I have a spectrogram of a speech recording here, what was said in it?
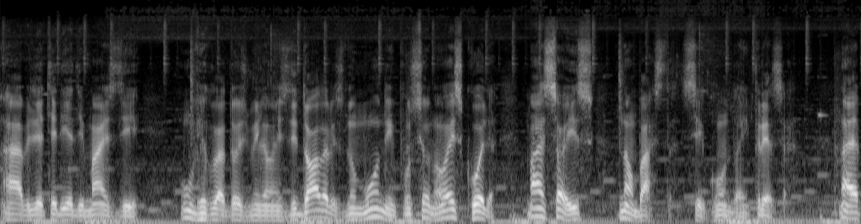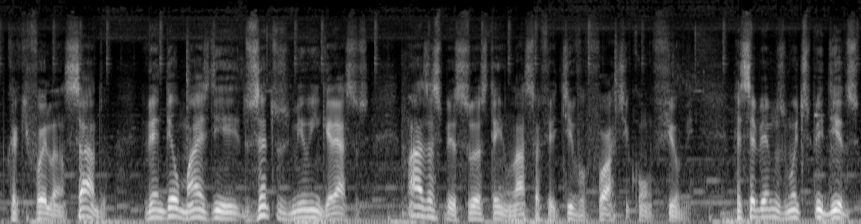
A bilheteria de mais de 1,2 milhões de dólares no mundo impulsionou a escolha, mas só isso não basta, segundo a empresa. Na época que foi lançado, vendeu mais de 200 mil ingressos, mas as pessoas têm um laço afetivo forte com o filme. Recebemos muitos pedidos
